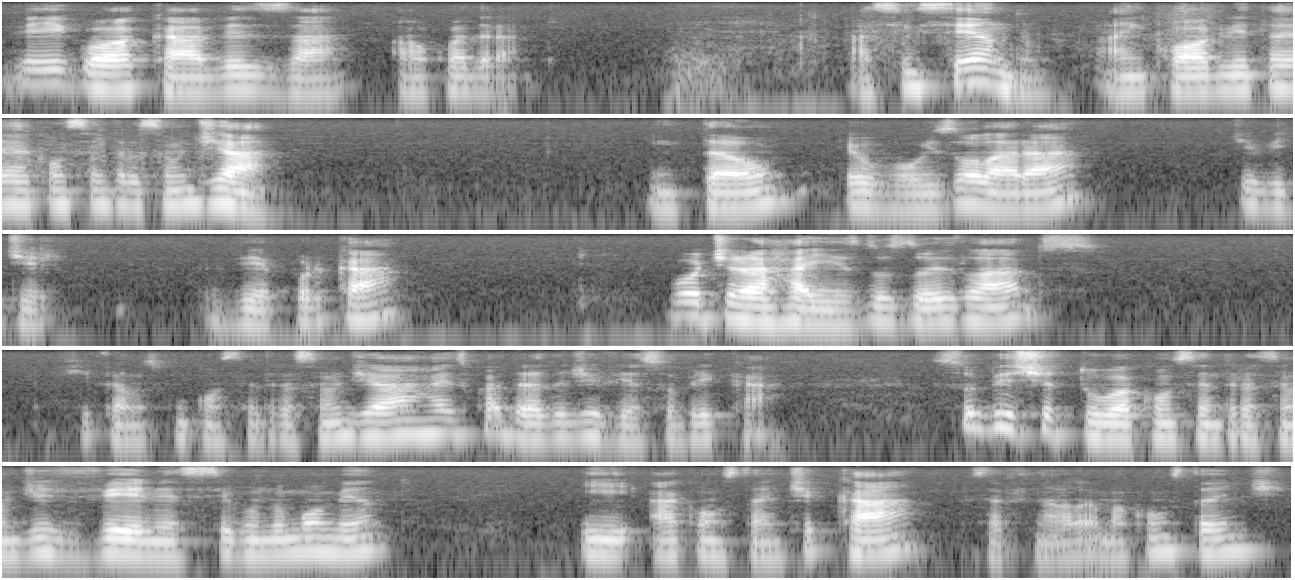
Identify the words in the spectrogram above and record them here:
v igual a k vezes a ao quadrado. Assim sendo, a incógnita é a concentração de A. Então, eu vou isolar A, dividir V por K, vou tirar a raiz dos dois lados, ficamos com concentração de A, raiz quadrada de V sobre K. Substituo a concentração de V nesse segundo momento e a constante K, pois afinal é uma constante,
